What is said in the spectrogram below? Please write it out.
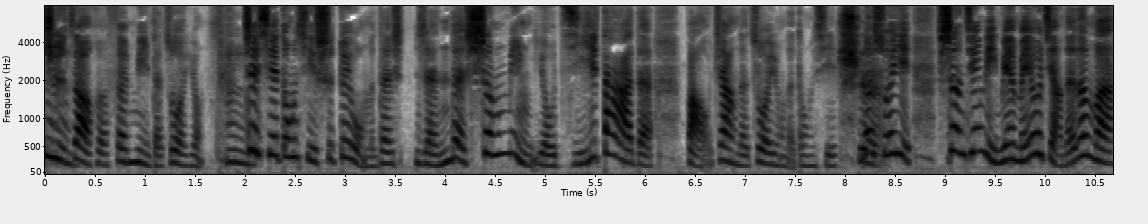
制造和分泌的作用。这些东西是对我们的人的生命有极大的保障的作用的东西。是那所以圣经里面没有讲的那么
